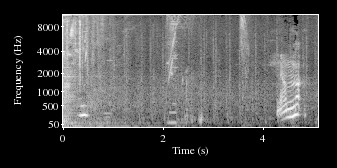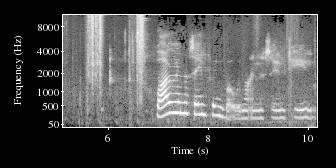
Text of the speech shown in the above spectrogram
No, I'm not. Why are we in the same thing, but we're not in the same team?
